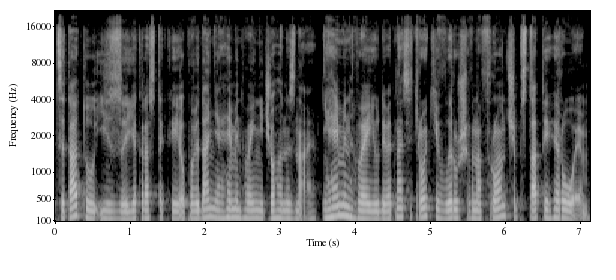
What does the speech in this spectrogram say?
цитату із якраз таки оповідання Гемінгвей нічого не знає. Гемінгвей у 19 років вирушив на фронт, щоб стати героєм.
